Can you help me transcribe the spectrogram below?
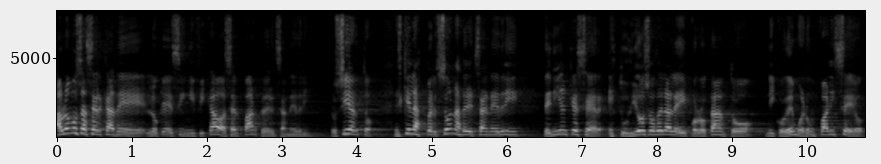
Hablamos acerca de lo que significaba ser parte del Sanedrín. Lo cierto es que las personas del Sanedrín tenían que ser estudiosos de la ley, por lo tanto, Nicodemo era un fariseo,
